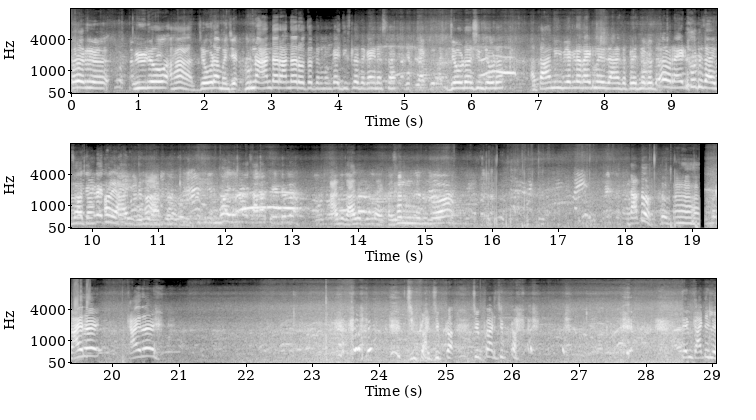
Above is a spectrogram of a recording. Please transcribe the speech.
तर व्हिडिओ हा जेवढा म्हणजे पूर्ण अंधार अंधार होता तर मग काही दिसलं तर काही नसतं. जेवढं असेल तेवढं. आता आम्ही वेगळ्या राईडमध्ये जाण्याचा प्रयत्न करतो. राईड कुठे जायचं आता? आम्ही झालो जातो काय रे? काय रे? चिपका चिपका चिपका चिपका. त्यांनी काढिले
